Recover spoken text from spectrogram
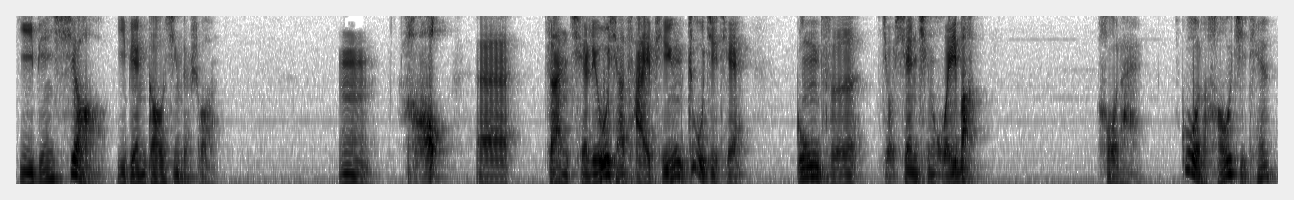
一边笑一边高兴的说：“嗯，好，呃，暂且留下彩萍住几天，公子就先请回吧。”后来过了好几天，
